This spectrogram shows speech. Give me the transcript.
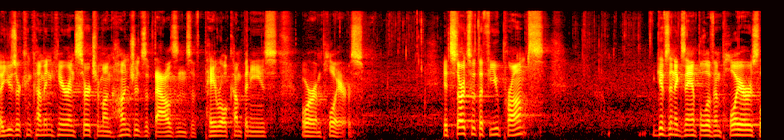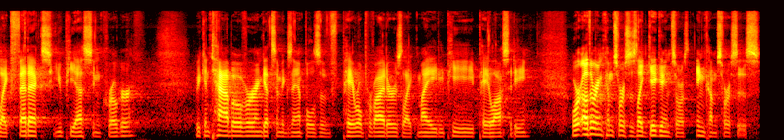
A user can come in here and search among hundreds of thousands of payroll companies or employers. It starts with a few prompts it gives an example of employers like FedEx, UPS, and Kroger. We can tab over and get some examples of payroll providers like MyADP, Paylocity, or other income sources like gig income sources,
